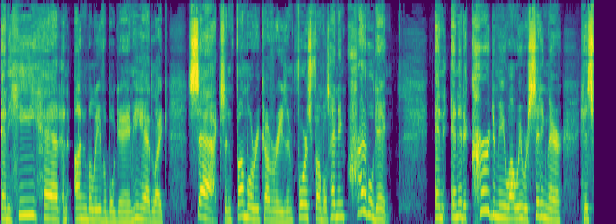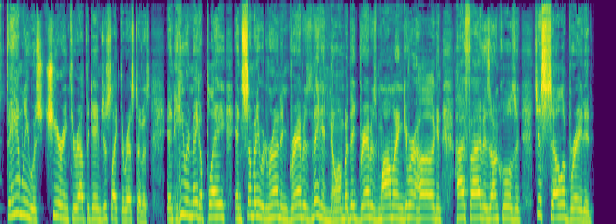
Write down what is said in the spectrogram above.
And he had an unbelievable game. He had like sacks and fumble recoveries and forced fumbles, had an incredible game. And, and it occurred to me while we were sitting there, his family was cheering throughout the game, just like the rest of us. And he would make a play, and somebody would run and grab his, they didn't know him, but they'd grab his mama and give her a hug and high five his uncles and just celebrated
